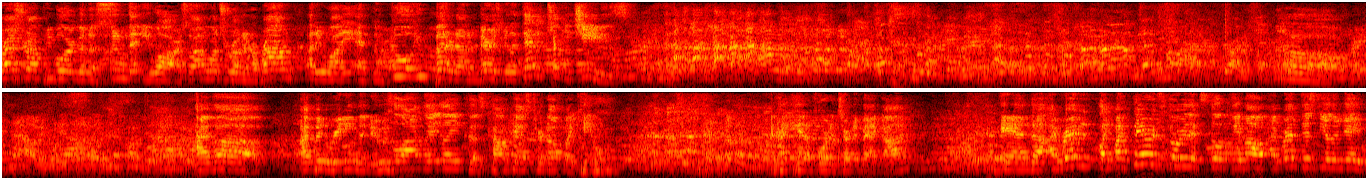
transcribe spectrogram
restaurant, people are gonna assume that you are. So I don't want you running around. I don't want you acting fool. You better not embarrass me like that is Chuck E. Cheese. oh. I've uh, I've been reading the news a lot lately because Comcast turned off my cable, and I can't afford to turn it back on. And uh, I read like my favorite story that still came out, I read this the other day.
